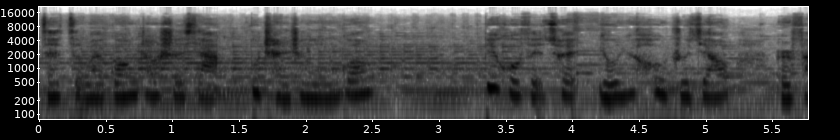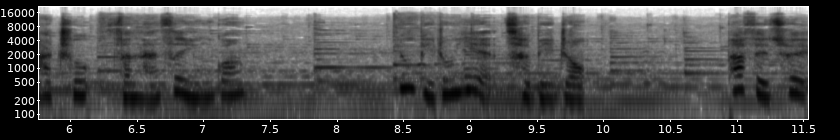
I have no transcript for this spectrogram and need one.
在紫外光照射下不产生荧光，避火翡翠由于后注胶而发出粉蓝色荧光。用比重液测比重，把翡翠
